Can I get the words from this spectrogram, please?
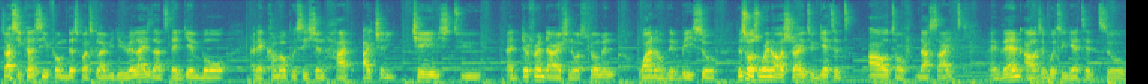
So as you can see from this particular video you realize that the gimbal and the camera position had actually changed to a different direction. I was filming one of the bays so this was when I was trying to get it out of that site and then I was able to get it. So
